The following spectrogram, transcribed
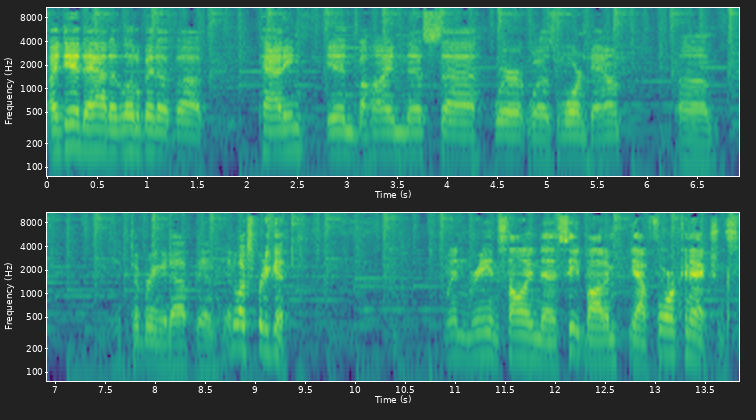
I did add a little bit of uh, padding in behind this uh, where it was worn down um, to bring it up and it looks pretty good. When reinstalling the seat bottom, you have four connections.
